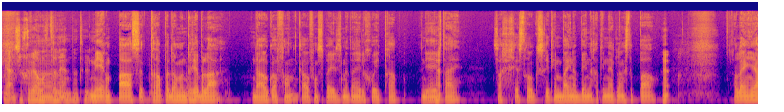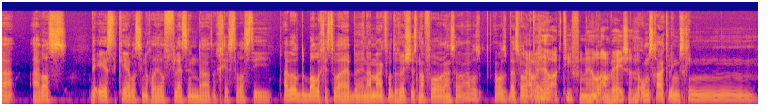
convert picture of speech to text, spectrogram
Ja, het is een geweldig Eh, talent natuurlijk. Meer een pasen trappen dan een dribbelaar. En daar hou ik wel van. Ik hou van spelers met een hele goede trap. En die heeft hij. Zag je gisteren ook, schiet hij hem bijna binnen, gaat hij net langs de paal. Ja. Alleen ja, hij was... De eerste keer was hij nog wel heel flats inderdaad. En gisteren was hij... Hij wilde de ballen gisteren wel hebben. En hij maakte wat rushes naar voren en zo. Hij was, hij was best wel hij oké. was heel actief en heel aanwezig. De omschakeling misschien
